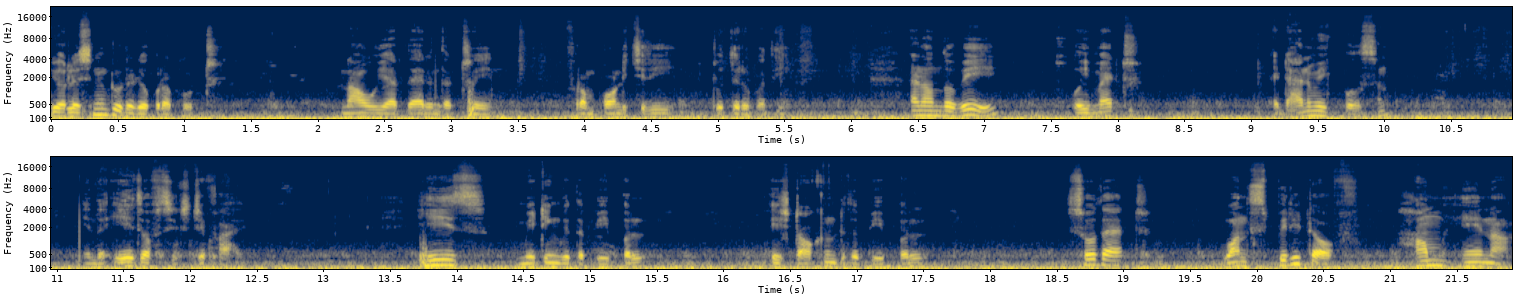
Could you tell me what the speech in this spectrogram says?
You are listening to Radio Koraput. Now we are there in the train from Pondicherry to Tirupati. And on the way, we met a dynamic person in the age of 65. He is meeting with the people, he is talking to the people, so that one spirit of hum hena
